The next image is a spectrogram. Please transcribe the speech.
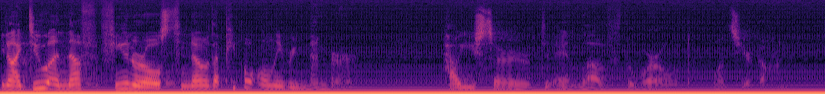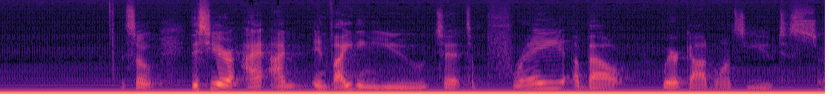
You know, I do enough funerals to know that people only remember how you served and loved the world once you're gone. And so this year, I, am inviting you to, to pray about where God wants you to serve.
